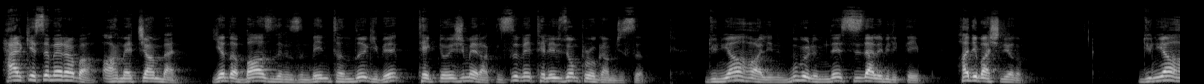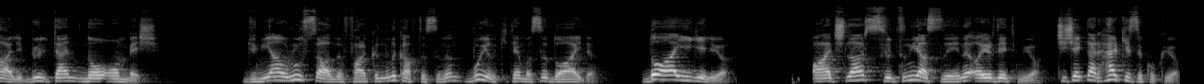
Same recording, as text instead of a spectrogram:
Herkese merhaba, Ahmet Can ben. Ya da bazılarınızın beni tanıdığı gibi teknoloji meraklısı ve televizyon programcısı. Dünya Hali'nin bu bölümünde sizlerle birlikteyim. Hadi başlayalım. Dünya Hali Bülten No 15 Dünya Ruh Sağlığı Farkındalık Haftası'nın bu yılki teması doğaydı. Doğa iyi geliyor. Ağaçlar sırtını yaslayanı ayırt etmiyor. Çiçekler herkese kokuyor.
